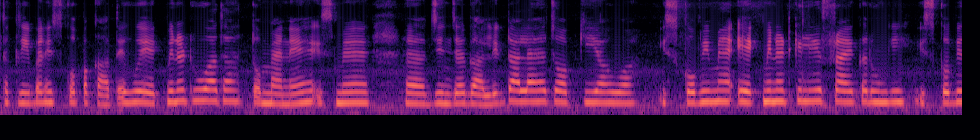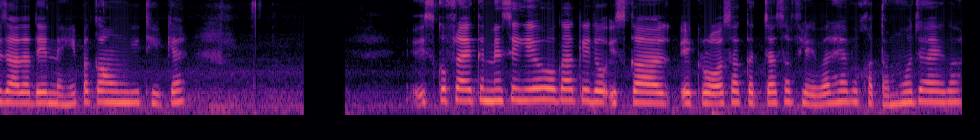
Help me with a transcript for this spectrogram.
तकरीबन इसको पकाते हुए एक मिनट हुआ था तो मैंने इसमें जिंजर गार्लिक डाला है, चॉप किया हुआ। इसको भी मैं एक मिनट के लिए फ्राई करूँगी। इसको भी ज़्यादा देर नहीं पकाऊँगी, ठीक है? इसको फ्राई करने से ये होगा कि जो इसका एक रॉ सा कच्चा सा फ्लेवर है, वो ख़त्म हो जाएगा,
